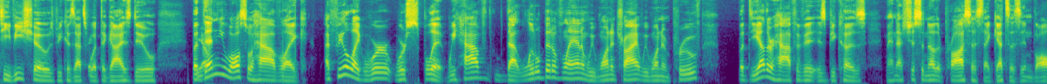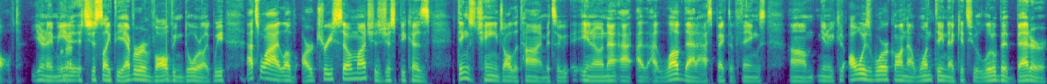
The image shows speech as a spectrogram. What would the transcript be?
TV shows because that's what the guys do. But yep. then you also have like I feel like we're we're split. We have that little bit of land and we want to try it, we want to improve, but the other half of it is because man, that's just another process that gets us involved. You know what I mean? It's just like the ever evolving door. Like we that's why I love archery so much is just because things change all the time. It's a you know, and I I, I love that aspect of things. Um, you know, you could always work on that one thing that gets you a little bit better,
